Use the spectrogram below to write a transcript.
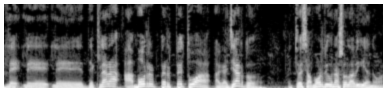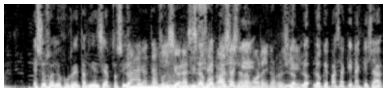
le- le- le declara amor perpetuo a, a Gallardo. Entonces, amor de una sola vía, ¿no? Eso suele ocurrir también, ¿cierto? Sí. También, no funciona así. Lo que, pasa que, lo, lo- que pasa que en aquella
